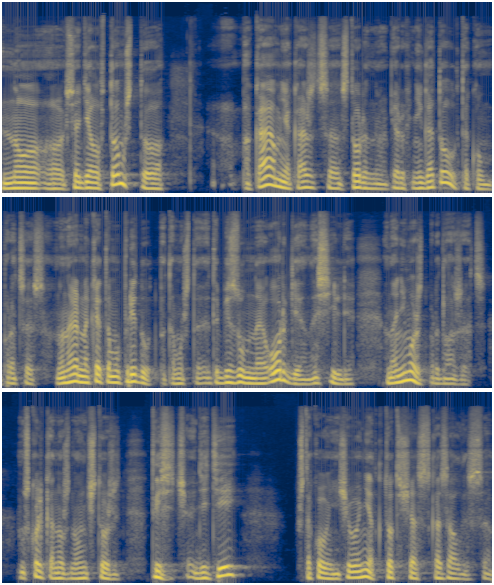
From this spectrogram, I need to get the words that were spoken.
Но э, все дело в том, что пока, мне кажется, стороны, во-первых, не готовы к такому процессу, но, наверное, к этому придут, потому что эта безумная оргия, насилие, она не может продолжаться. Ну, сколько нужно уничтожить? Тысяча детей? Что такого ничего нет. Кто-то сейчас сказал из э,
